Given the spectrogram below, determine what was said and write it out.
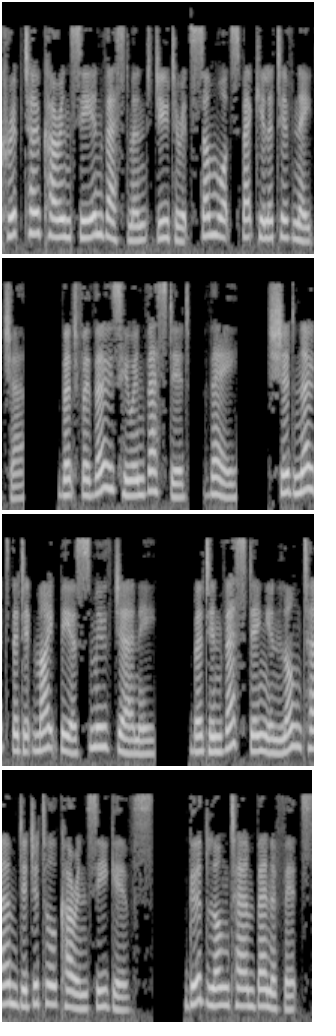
cryptocurrency investment due to its somewhat speculative nature. But for those who invested, they should note that it might be a smooth journey. But investing in long-term digital currency gives good long-term benefits,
